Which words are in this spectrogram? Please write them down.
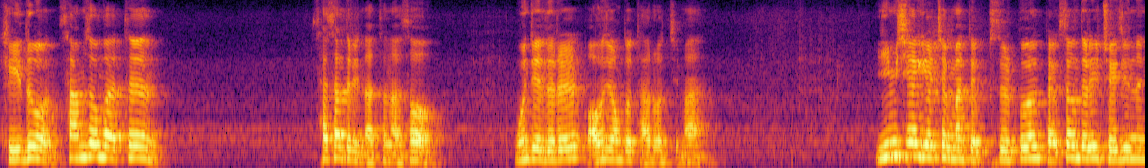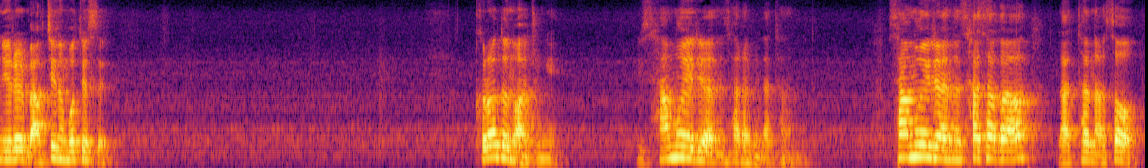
기드온, 삼손 같은 사사들이 나타나서 문제들을 어느 정도 다루었지만 임시 해결책만 됐을 뿐 백성들이 죄 짓는 일을 막지는 못했어요. 그러던 와중에 이 사무엘이라는 사람이 나타납니다. 사무엘이라는 사사가 나타나서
